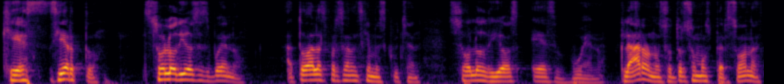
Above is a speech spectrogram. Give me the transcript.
que es cierto, solo Dios es bueno. A todas las personas que me escuchan, solo Dios es bueno. Claro, nosotros somos personas,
